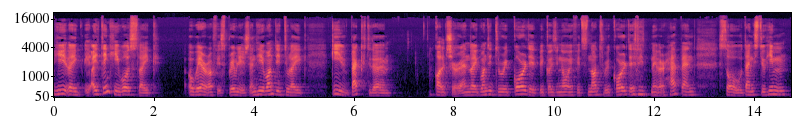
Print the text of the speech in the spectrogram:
he like I think he was like aware of his privilege and he wanted to like give back to the culture and like wanted to record it because you know if it's not recorded it never happened. So thanks to him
